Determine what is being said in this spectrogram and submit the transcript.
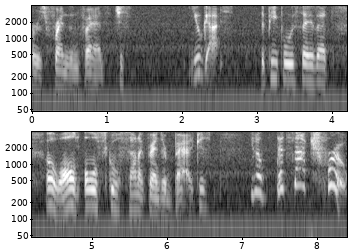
or his friends and fans, just you guys, the people who say that, oh, all old school Sonic fans are bad, because, you know, that's not true.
